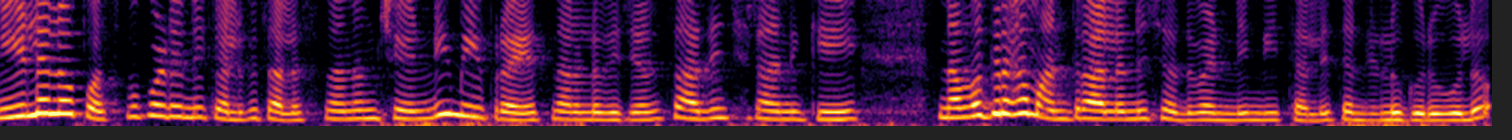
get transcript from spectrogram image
నీళ్ళలో పసుపు పొడిని కలిపి తలస్నానం చేయండి. మీ ప్రయత్నాలలో విజయం సాధించడానికి నవగ్రహ మంత్రాలను చదవండి. మీ తల్లిదండ్రులు గురువులు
